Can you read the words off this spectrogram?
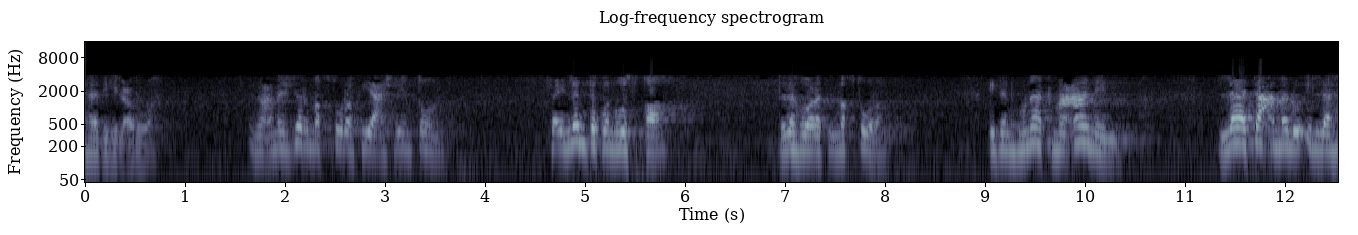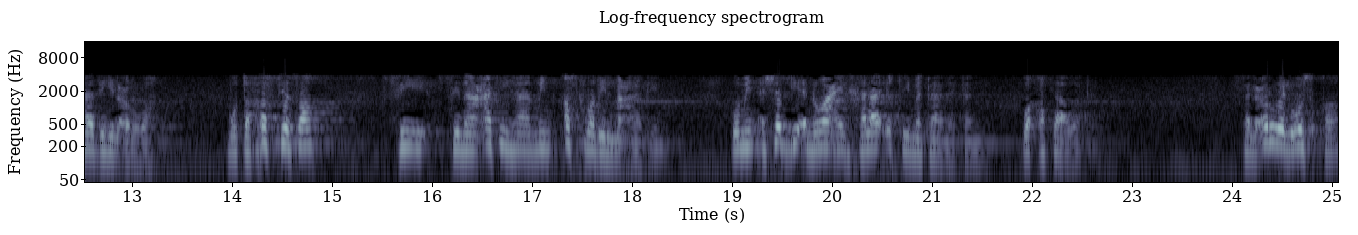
هذه العروة. أنه عم يجر مقطورة فيها عشرين طن. فإن لم تكن وثقة تدهورت المقطورة. إذا هناك معامل لا تعمل إلا هذه العروة. متخصصة في صناعتها من أصلب المعادن ومن أشد أنواع الخلائق متانة وقساوة. فالعروة الوثقى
